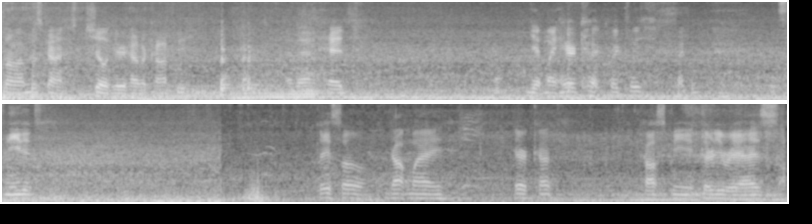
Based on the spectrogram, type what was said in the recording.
So I'm just gonna chill here, have a coffee, and then head get my hair cut quickly. it's needed. Okay, so got my haircut. Cost me 30 reais.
